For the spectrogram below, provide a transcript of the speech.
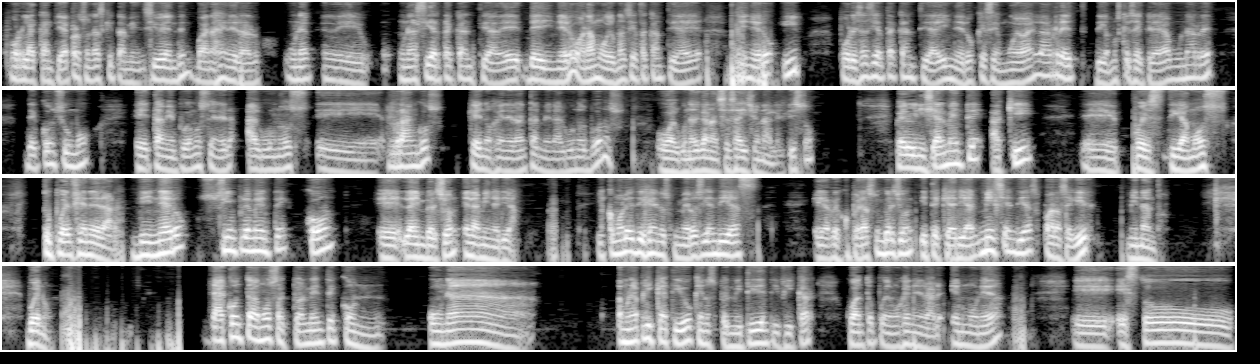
por la cantidad de personas que también si venden, van a generar una, eh, una cierta cantidad de, dinero, van a mover una cierta cantidad de dinero y por esa cierta cantidad de dinero que se mueva en la red, digamos que se crea una red de consumo, eh, también podemos tener algunos eh, rangos que nos generan también algunos bonos o algunas ganancias adicionales, ¿listo? Pero inicialmente aquí, pues digamos, tú puedes generar dinero simplemente con la inversión en la minería. Y como les dije, en los primeros 100 días eh, recuperas tu inversión y te quedarían 1100 días para seguir minando. Bueno, ya contamos actualmente con una, un aplicativo que nos permite identificar cuánto podemos generar en moneda. Eh, esto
